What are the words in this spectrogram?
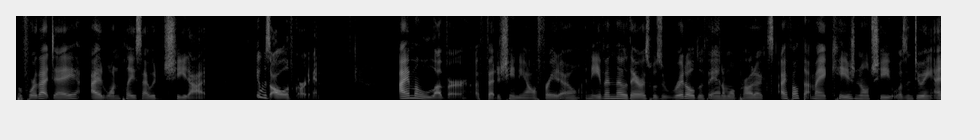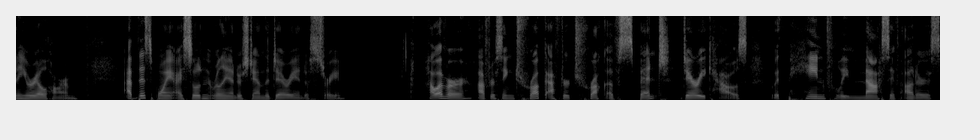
Before that day, I had one place I would cheat at. It was Olive Garden. I am a lover of fettuccine alfredo, and even though theirs was riddled with animal products, I felt that my occasional cheat wasn't doing any real harm. At this point, I still didn't really understand the dairy industry. However, after seeing truck after truck of spent dairy cows with painfully massive udders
